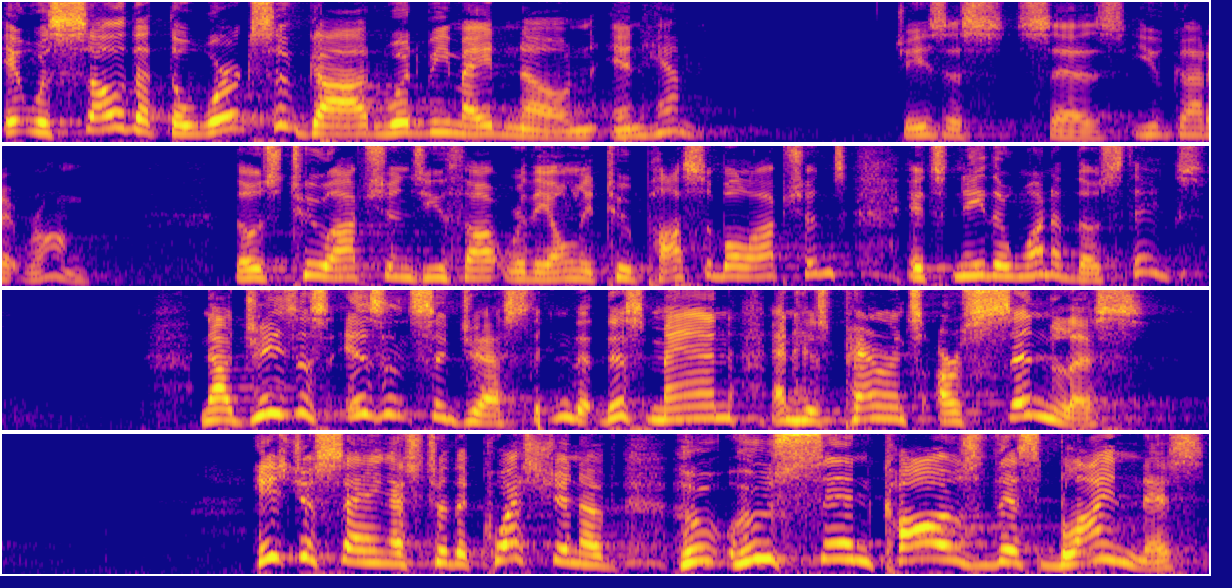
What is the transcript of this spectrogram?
it was so that the works of God would be made known in him. Jesus says, You've got it wrong. Those two options you thought were the only two possible options, it's neither one of those things. Now, Jesus isn't suggesting that this man and his parents are sinless. He's just saying, as to the question of who, whose sin caused this blindness,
